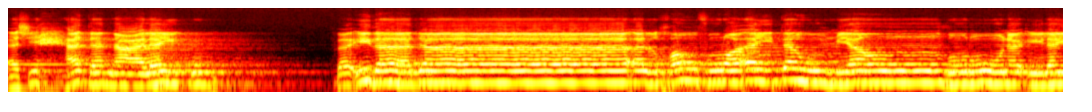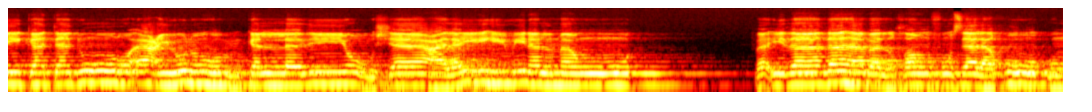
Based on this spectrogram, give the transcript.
أشحة عليكم فإذا جاء الخوف رأيتهم ينظرون إليك تدور أعينهم كالذي يغشى عليه من الموت فإذا ذهب الخوف سلقوكم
